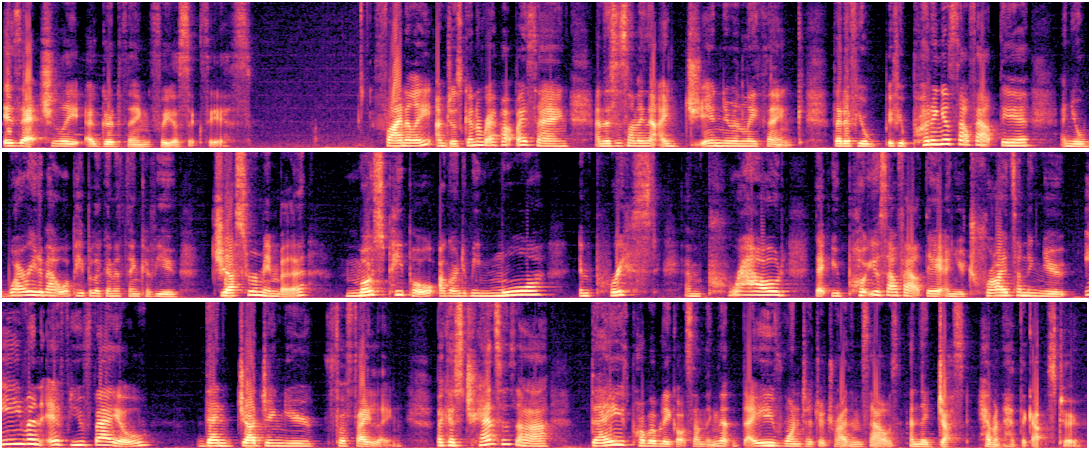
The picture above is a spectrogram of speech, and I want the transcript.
is actually a good thing for your success. Finally, I'm just going to wrap up by saying, and this is something that I genuinely think that if you're if you're putting yourself out there and you're worried about what people are going to think of you, just remember most people are going to be more impressed and proud that you put yourself out there and you tried something new, even if you fail, than judging you for failing. Because chances are they've probably got something that they've wanted to try themselves and they just haven't had the guts to.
